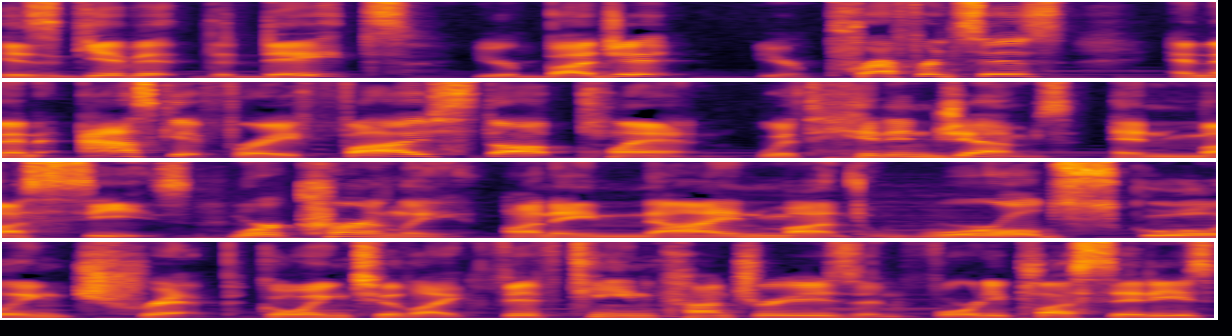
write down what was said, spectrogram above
is give it the date, your budget, your preferences, and then ask it for a five stop plan with hidden gems and must sees. We're currently on a nine month world schooling trip going to like 15 countries and 40 plus cities.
